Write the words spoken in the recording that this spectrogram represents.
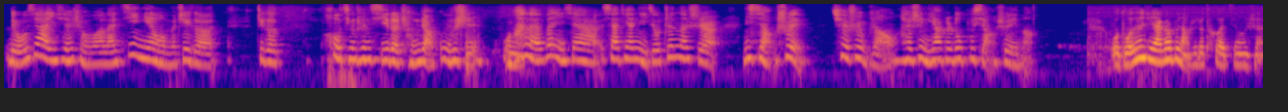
留下一些什么来纪念我们这个这个后青春期的成长故事。我们来问一下，夏天你就真的是你想睡却睡不着，还是你压根都不想睡呢？我昨天是压根不想睡，就特精神。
